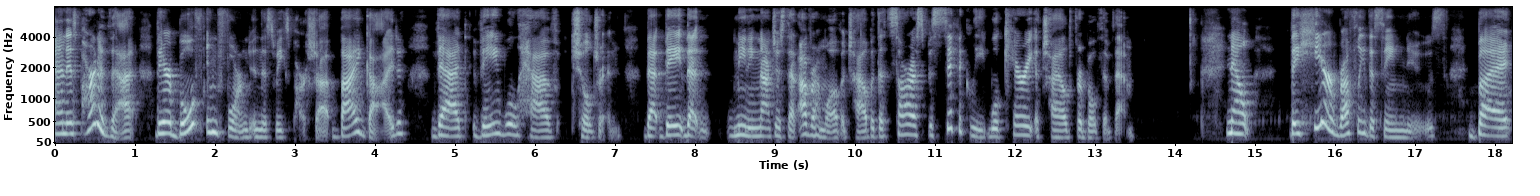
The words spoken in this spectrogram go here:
And as part of that, they're both informed in this week's parsha by God that they will have children, that they that meaning not just that Abraham will have a child, but that Sarah specifically will carry a child for both of them. Now, they hear roughly the same news, but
